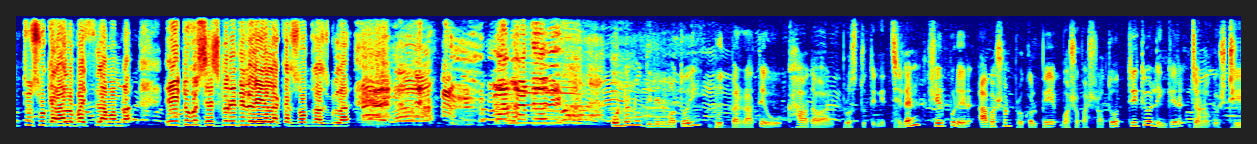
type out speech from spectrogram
একটু সুখের আলো পাইছিলাম আমরা। এইটুকু শেষ করে দিল এই এলাকার সন্ত্রাসগুলা। অন্যান্য দিনের মতোই বুধবার রাতেও খাওয়া দাওয়ার প্রস্তুতি নিচ্ছিলেন শেরপুরের আবাসন প্রকল্পে বসবাসরত তৃতীয় লিঙ্গের জনগোষ্ঠী।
